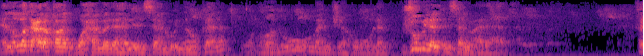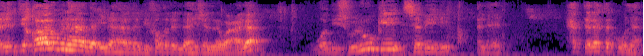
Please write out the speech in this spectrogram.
لأن الله تعالى قال وحملها الإنسان إنه كان ظلوما جهولا. جبل الإنسان على هذا. فالانتقال من هذا إلى هذا بفضل الله جل وعلا وبسلوك سبيل العلم. حتى لا تكون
